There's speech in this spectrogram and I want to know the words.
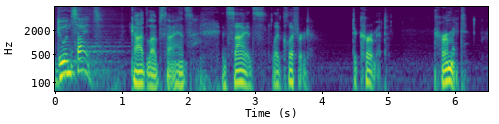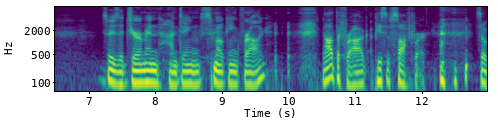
doing science. God loves science. And science led Clifford to Kermit. Kermit. So he's a German hunting smoking frog. Not the frog, a piece of software. so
